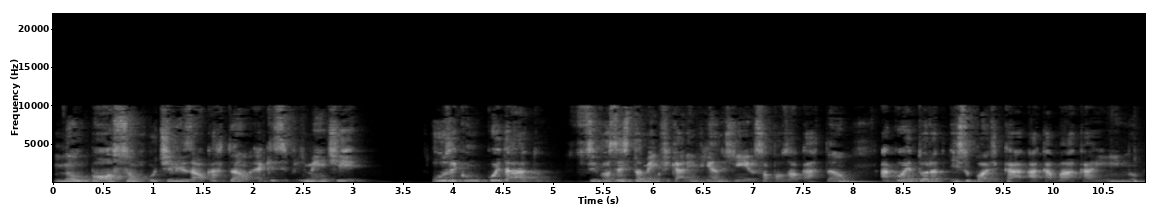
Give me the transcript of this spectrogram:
não possam utilizar o cartão, é que simplesmente usem com cuidado. se vocês também ficarem enviando dinheiro só para usar o cartão, a corretora, isso pode ca acabar caindo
